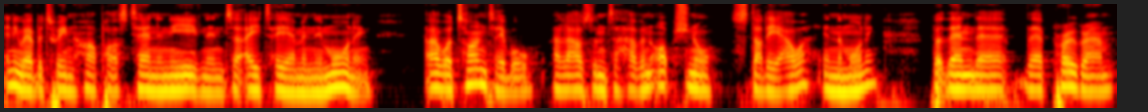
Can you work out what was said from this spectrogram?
anywhere between half past 10 in the evening to 8 a.m. in the morning, our timetable allows them to have an optional study hour in the morning, but then their, their program,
